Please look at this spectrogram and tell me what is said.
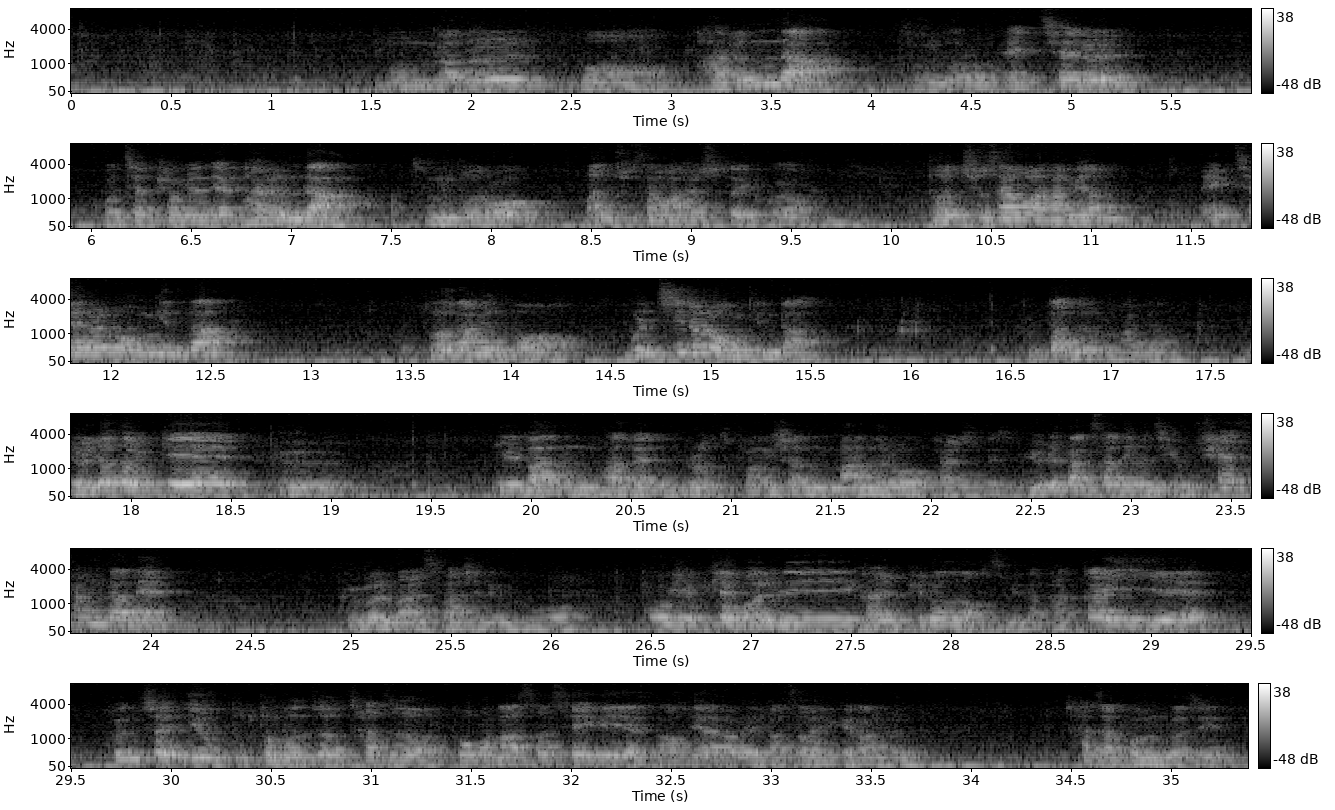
뭔가를 뭐 바른다 정도로 액체를 고체 표면에 바른다 정도로만 추상화할 수도 있고요. 더 추상화하면 액체를 옮긴다. 더 가면 뭐 물질을 옮긴다. 극단적으로 가면 18개의 그 일반화된 루트 펑션만으로 갈 수도 있습니다. 유리 박사님은 지금 최상단에 그걸 말씀하시는 거고 꼭 이렇게 멀리 갈 필요는 없습니다. 가까이에 근처 이웃부터 먼저 찾아보고 나서 세계의 사우디아라비아에 가서 해결하는 찾아보는 거지.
